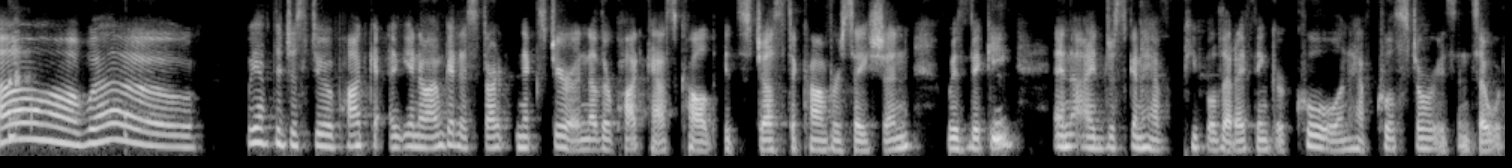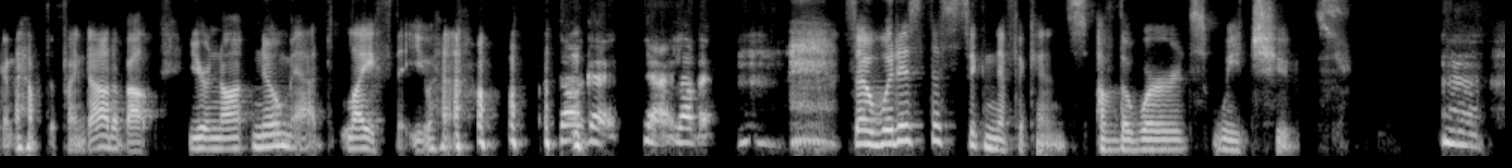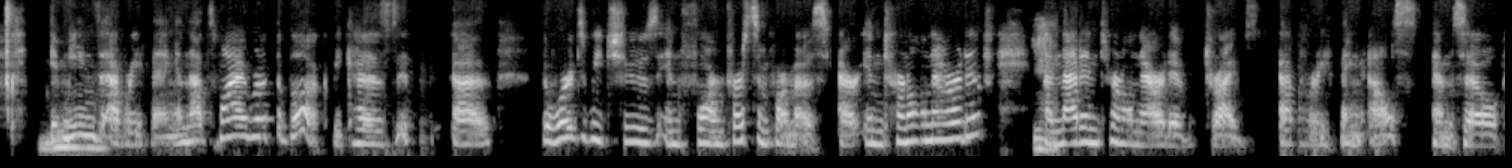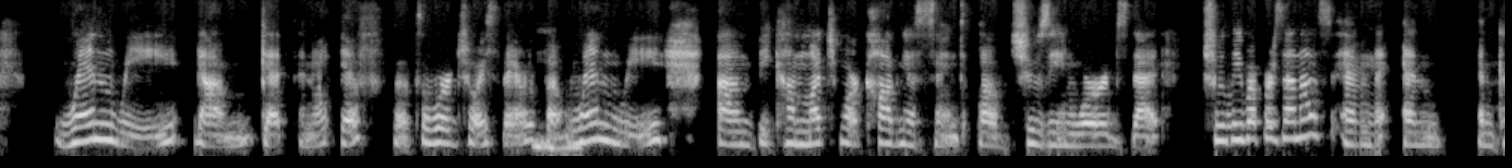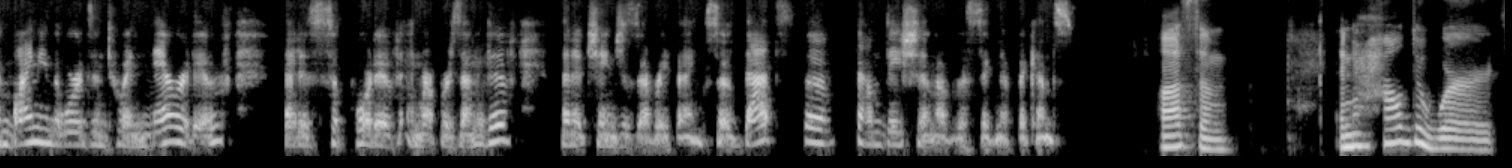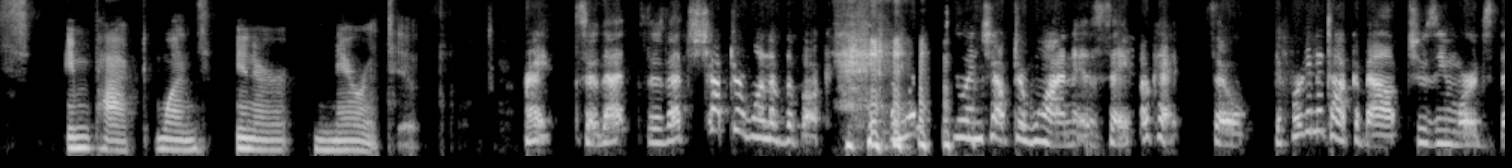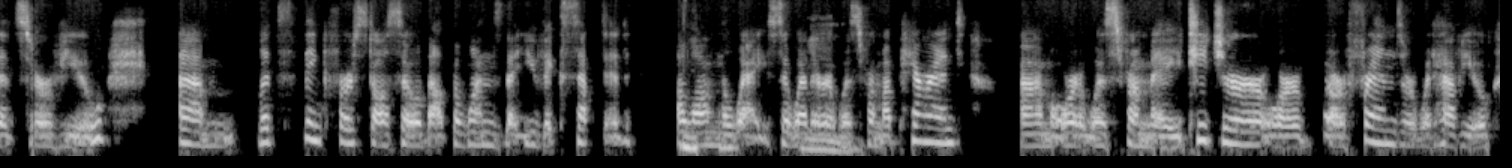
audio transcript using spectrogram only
Oh, whoa! We have to just do a podcast. You know, I'm going to start next year another podcast called "It's Just a Conversation" with Vicki, mm-hmm. and I'm just going to have people that I think are cool and have cool stories, and so we're going to have to find out about your not nomad life that you have. it's all good. Yeah, I love it. So, what is the significance of the words we choose? Mm. It means mm. everything. And that's why I wrote the book because it, uh, the words we choose inform, first and foremost, our internal narrative. Yeah. And that internal narrative drives everything else. And so, when we um, get an if that's a word choice there mm-hmm. but when we um, become much more cognizant of choosing words that truly represent us and and and combining the words into a narrative that is supportive and representative, then it changes everything. So that's the foundation of the significance. Awesome. And how do words impact one's inner narrative? Right. So that so that's chapter one of the book. and what I do in chapter one is say, okay, so if we're going to talk about choosing words that serve you um, let's think first also about the ones that you've accepted along the way. So whether it was from a parent um, or it was from a teacher or or friends or what have you,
